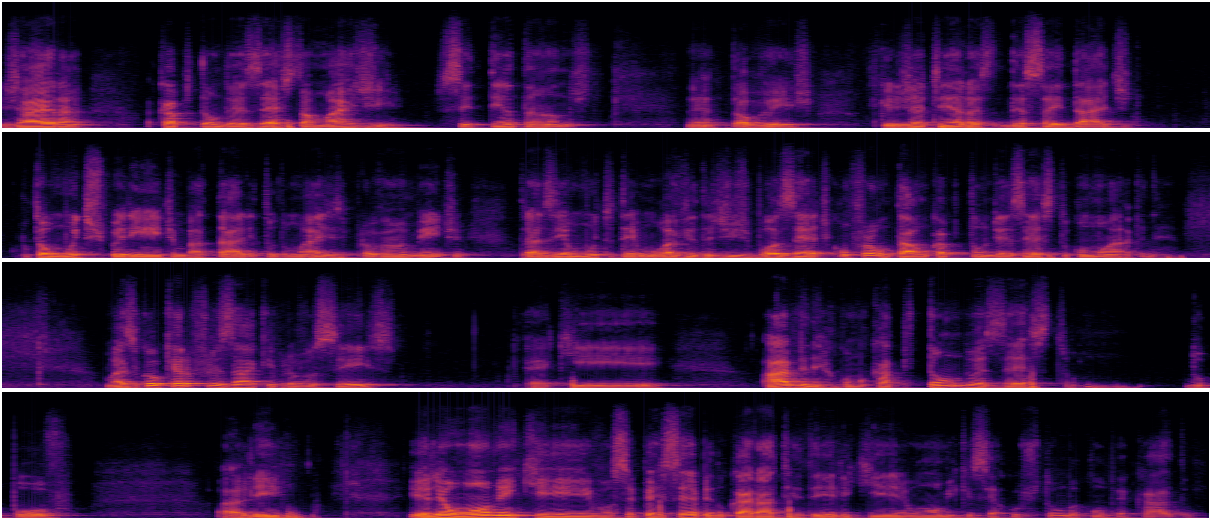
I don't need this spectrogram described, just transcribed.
já era capitão do exército há mais de 70 anos, né? talvez, porque ele já tinha dessa idade. Então, muito experiente em batalha e tudo mais, e provavelmente trazia muito temor à vida de Esbozete confrontar um capitão de exército como Abner. Mas o que eu quero frisar aqui para vocês é que Abner, como capitão do exército do povo, ali, ele é um homem que você percebe no caráter dele que é um homem que se acostuma com o pecado.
